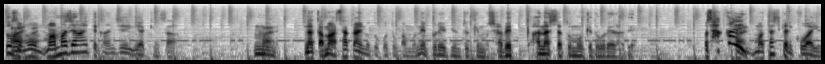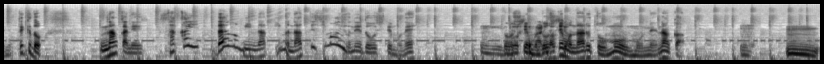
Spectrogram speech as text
そうそう、はいはいもうまんまじゃないって感じやけんさ。うん。はいなんかまあ、堺のとことかもね、プレビューの時も喋っ話したと思うけど、俺らで。まあ堺、はいまあ確かに怖いよね。だけど、なんかね、堺だのみんな、今なってしまうよね、どうしてもね。うんどうしても、どうしてもなると思うもんね。なんか、うん、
